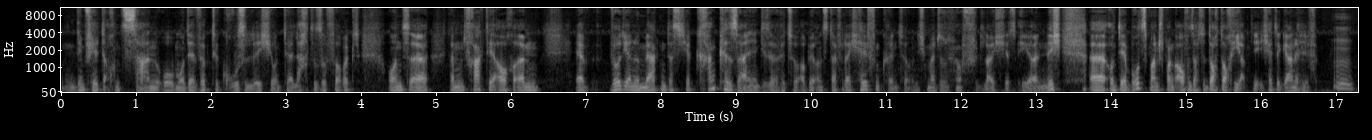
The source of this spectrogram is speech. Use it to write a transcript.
dem fehlte auch ein Zahn oben und er wirkte gruselig und der lachte so verrückt. Und äh, dann fragte er auch, ähm, er würde ja nur merken, dass hier Kranke seien in dieser Hütte, ob er uns da vielleicht helfen könnte. Und ich meinte, so, vielleicht jetzt eher nicht. Äh, und der Bootsmann sprang auf und sagte, doch, doch, hier, ich hätte gerne Hilfe. Mhm.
